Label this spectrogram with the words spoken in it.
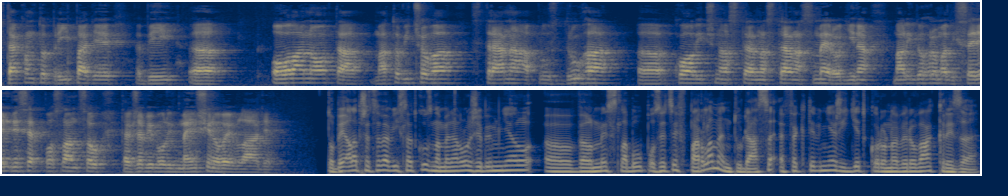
V takomto prípade by e, Olano, tá Matovičová strana a plus druhá koaličná strana, strana Sme rodina, mali dohromady 70 poslancov, takže by boli v menšinovej vláde. To by ale přece ve výsledku znamenalo, že by měl uh, velmi slabou pozici v parlamentu. Dá se efektivně řídit koronavirová krize,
